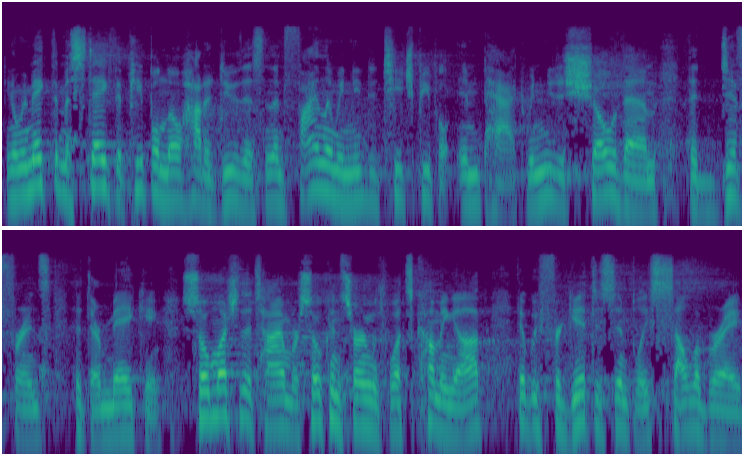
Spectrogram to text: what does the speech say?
You know, we make the mistake that people know how to do this, and then finally we need to teach people impact. We need to show them the difference that they're making. So much of the time we're so concerned with what's coming up that we forget to simply celebrate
